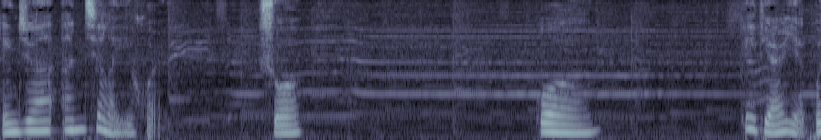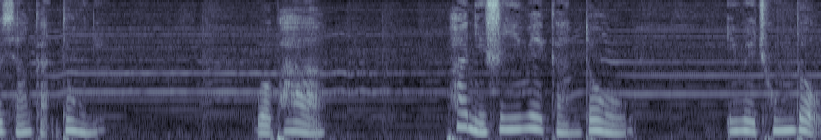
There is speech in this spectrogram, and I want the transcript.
林君安安静了一会儿，说：“我一点也不想感动你，我怕，怕你是因为感动，因为冲动。”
